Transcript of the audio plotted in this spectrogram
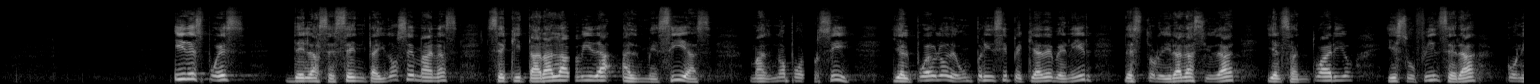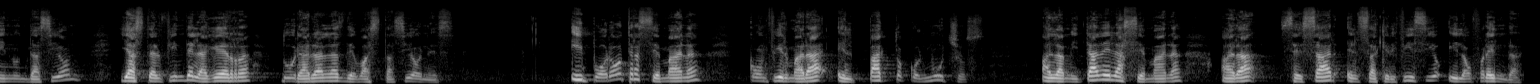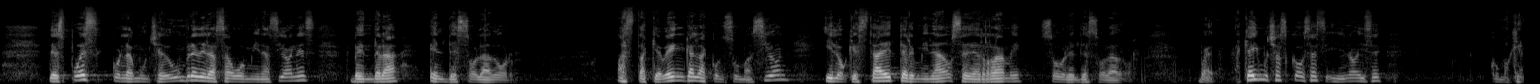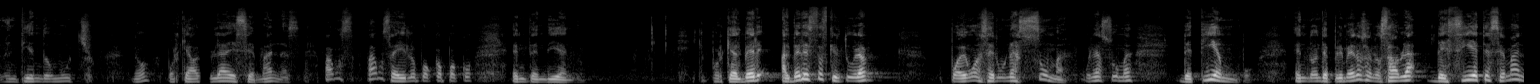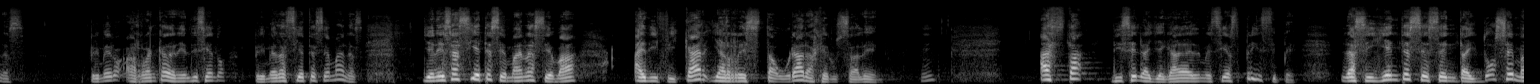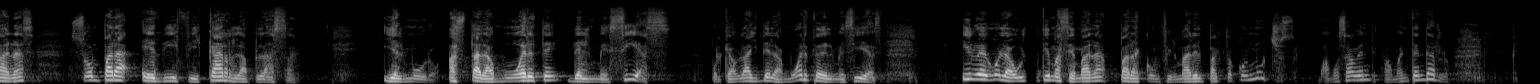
Y después de las sesenta y dos semanas se quitará la vida al Mesías, mas no por sí, y el pueblo de un príncipe que ha de venir destruirá la ciudad y el santuario, y su fin será con inundación, y hasta el fin de la guerra durarán las devastaciones. Y por otra semana confirmará el pacto con muchos. A la mitad de la semana hará cesar el sacrificio y la ofrenda. Después, con la muchedumbre de las abominaciones, vendrá el desolador hasta que venga la consumación y lo que está determinado se derrame sobre el desolador. Bueno, aquí hay muchas cosas y uno dice, como que no entiendo mucho, Porque habla de semanas. Vamos, vamos a irlo poco a poco entendiendo. Porque al ver, al ver esta escritura podemos hacer una suma, una suma de tiempo, en donde primero se nos habla de siete semanas. Primero arranca Daniel diciendo, primeras siete semanas. Y en esas siete semanas se va a edificar y a restaurar a Jerusalén. Hasta, dice, la llegada del Mesías príncipe. Las siguientes 62 semanas son para edificar la plaza y el muro, hasta la muerte del Mesías, porque habla ahí de la muerte del Mesías. Y luego la última semana para confirmar el pacto con muchos. Vamos a, ver, vamos a entenderlo.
